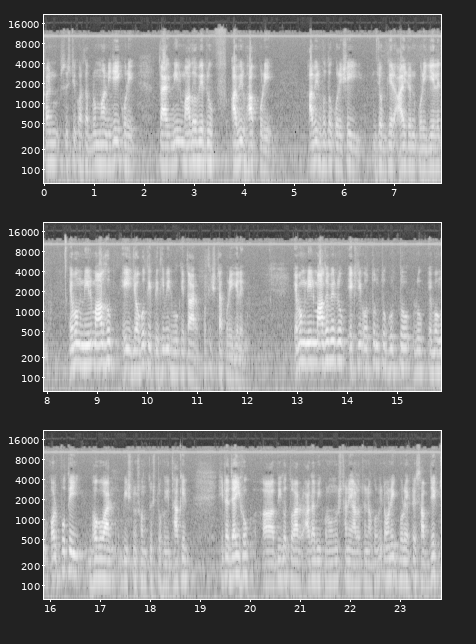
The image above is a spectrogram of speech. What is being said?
স্বয়ং সৃষ্টিকর্তা ব্রহ্মা নিজেই করে তা নীল মাধবের রূপ আবির্ভাব করে, আবির্ভূত করে সেই যজ্ঞের আয়োজন করে গেলেন এবং নীলমাধব এই জগতে পৃথিবীর বুকে তার প্রতিষ্ঠা করে গেলেন। এবং নীলমাধবের রূপ একটি অত্যন্ত গুপ্ত রূপ এবং অল্পতেই ভগবান বিষ্ণু সন্তুষ্ট হয়ে থাকেন। সেটা যাই হোক বিগত আর আগামী কোনো অনুষ্ঠানে আলোচনা করবে। এটা অনেক বড় একটা সাবজেক্ট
